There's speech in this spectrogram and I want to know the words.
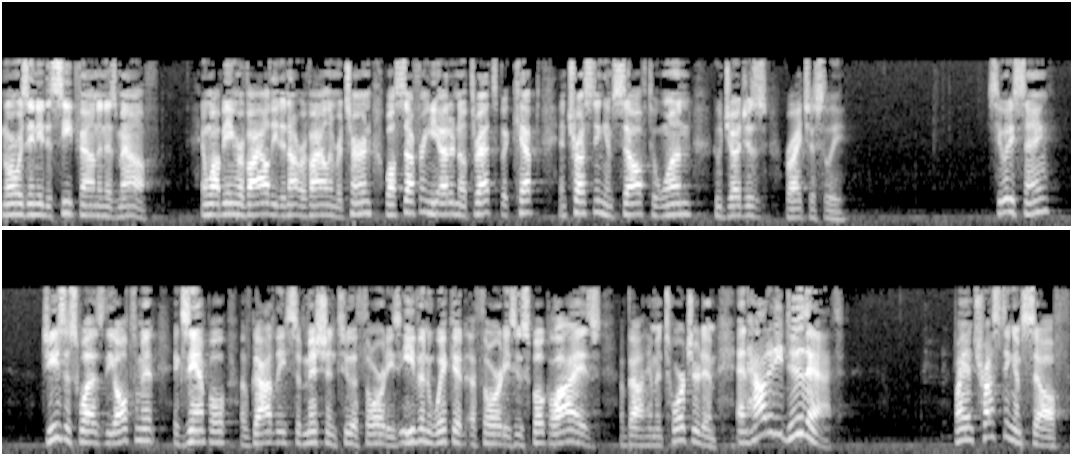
nor was any deceit found in his mouth. And while being reviled, he did not revile in return. While suffering, he uttered no threats, but kept entrusting himself to one who judges righteously. See what he's saying? Jesus was the ultimate example of godly submission to authorities, even wicked authorities who spoke lies about him and tortured him. And how did he do that? by entrusting himself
